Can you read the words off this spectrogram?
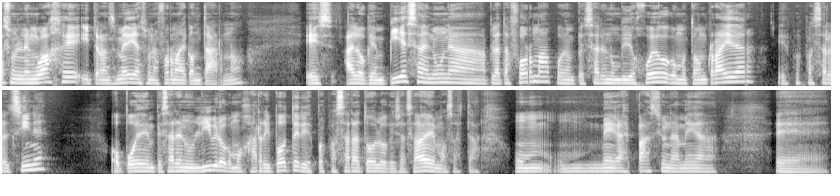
es un lenguaje y transmedia es una forma de contar, ¿no? Es algo que empieza en una plataforma, puede empezar en un videojuego como Tomb Raider y después pasar al cine, o puede empezar en un libro como Harry Potter y después pasar a todo lo que ya sabemos, hasta un, mega espacio, una eh,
